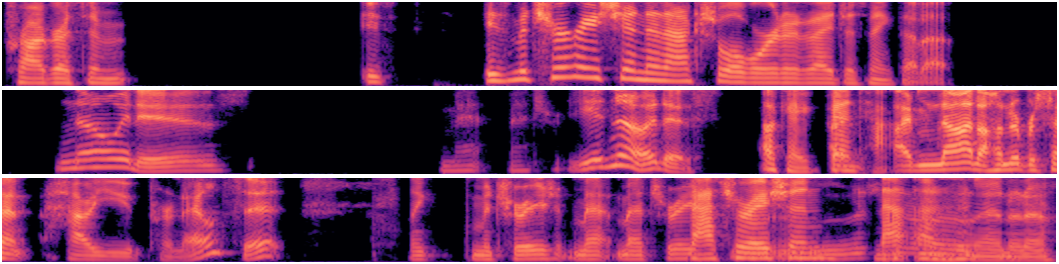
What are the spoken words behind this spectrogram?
progress. And is is maturation an actual word or did i just make that up? No it is. Mat- matur- yeah no it is. Okay fantastic. I'm not 100% how you pronounce it. Like maturation mat- maturation Maturation? Mm-hmm. Ma- uh, mm, I don't know.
